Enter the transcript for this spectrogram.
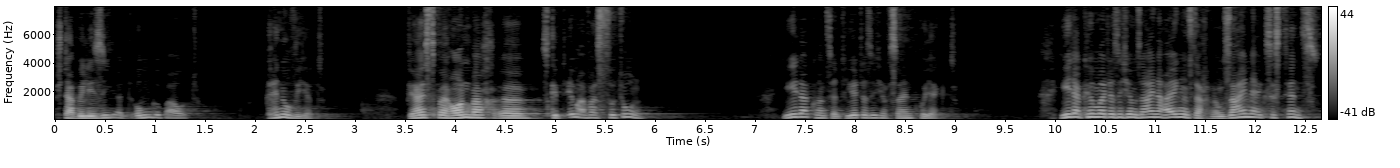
stabilisiert, umgebaut, renoviert. Wie heißt es bei Hornbach, äh, es gibt immer was zu tun. Jeder konzentrierte sich auf sein Projekt. Jeder kümmerte sich um seine eigenen Sachen, um seine Existenz.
